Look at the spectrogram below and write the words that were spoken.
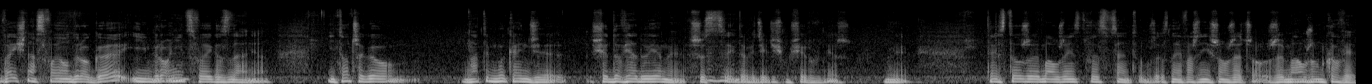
wejść na swoją drogę i bronić swojego zdania. I to, czego na tym weekendzie się dowiadujemy wszyscy i dowiedzieliśmy się również my, to jest to, że małżeństwo jest w centrum, że jest najważniejszą rzeczą, że małżonkowie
